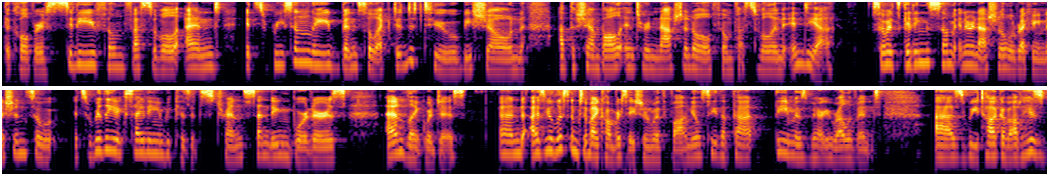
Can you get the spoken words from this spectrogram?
the Culver City Film Festival, and it's recently been selected to be shown at the Chambal International Film Festival in India. So it's getting some international recognition, so it's really exciting because it's transcending borders and languages. And as you listen to my conversation with Van, you'll see that that theme is very relevant as we talk about his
